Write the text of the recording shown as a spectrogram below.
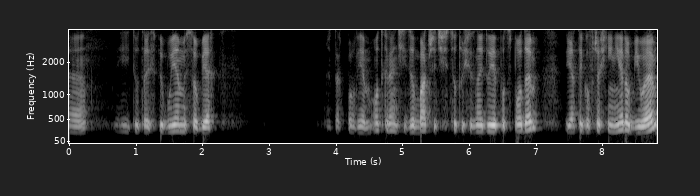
E, i tutaj spróbujemy sobie, że tak powiem, odkręcić, zobaczyć, co tu się znajduje pod spodem. Ja tego wcześniej nie robiłem,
